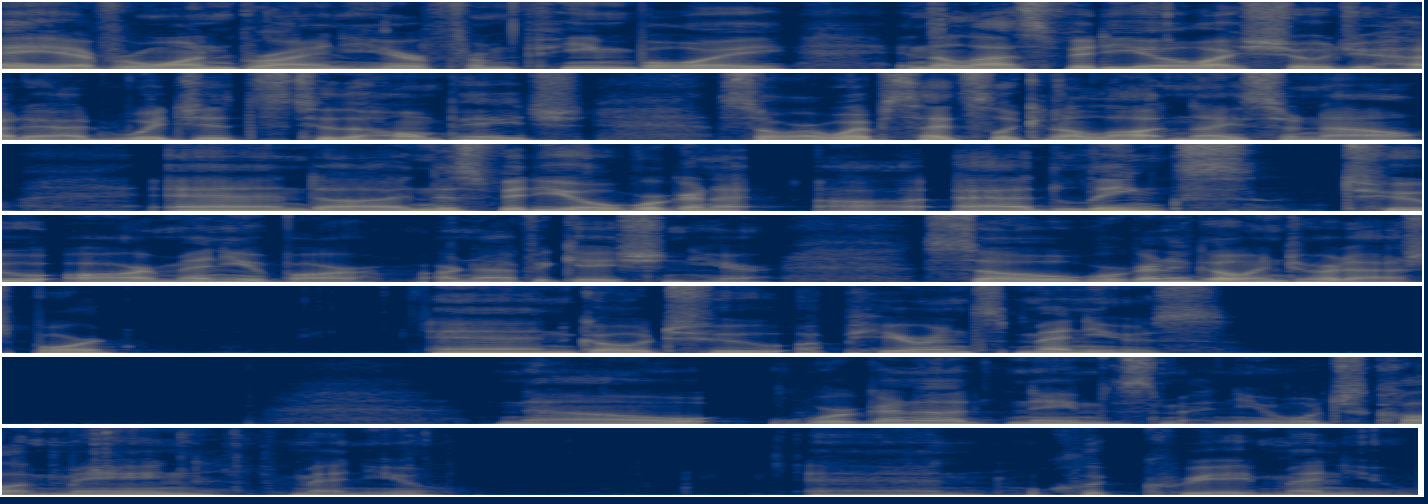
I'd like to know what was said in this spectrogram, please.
Hey everyone, Brian here from Themeboy. In the last video, I showed you how to add widgets to the homepage. So our website's looking a lot nicer now. And uh, in this video, we're going to uh, add links to our menu bar, our navigation here. So we're going to go into our dashboard and go to Appearance Menus. Now we're going to name this menu. We'll just call it Main Menu. And we'll click Create Menu.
